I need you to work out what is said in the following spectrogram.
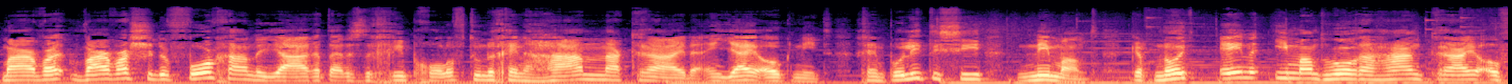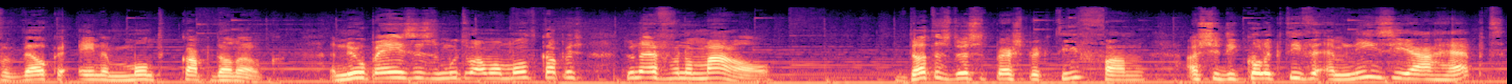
Maar waar, waar was je de voorgaande jaren tijdens de griepgolf toen er geen haan naar kraaide? En jij ook niet. Geen politici, niemand. Ik heb nooit ene, iemand horen haan kraaien over welke ene mondkap dan ook. En nu opeens is het, moeten we allemaal mondkapjes? Doe nou even normaal. Dat is dus het perspectief van, als je die collectieve amnesia hebt,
